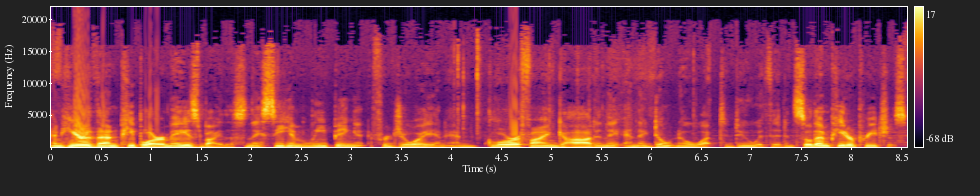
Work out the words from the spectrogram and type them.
And here, then, people are amazed by this and they see him leaping for joy and, and glorifying God and they, and they don't know what to do with it. And so then Peter preaches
